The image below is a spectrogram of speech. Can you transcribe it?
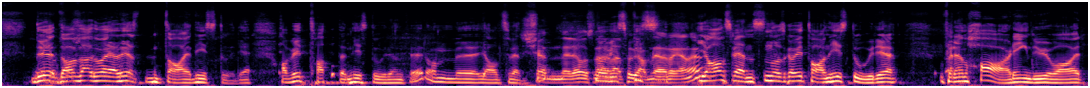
Du, da, da må jeg nesten ta en historie. Har vi tatt den historien før om uh, Jan Svendsen? Skjønner du åssen det er programleder igjen? Jan Svendsen, nå skal vi ta en historie. For en harding du var.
